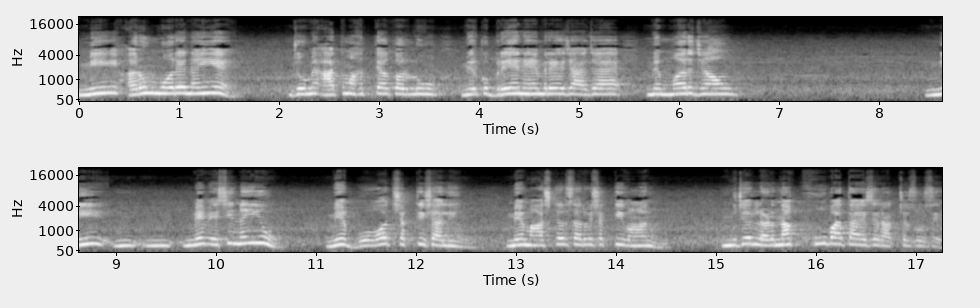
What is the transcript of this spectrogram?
मी अरुण मोरे नहीं है जो मैं आत्महत्या कर लूँ मेरे को ब्रेन हेमरेज आ जाए, मैं मर जाऊँ. मी, मैं वैसी नहीं हूँ, मैं बहुत शक्तिशाली हूँ, मैं मास्टर सर्वशक्तिवान हूँ. मुझे लड़ना खूब आता है ऐसे राक्षसों से.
